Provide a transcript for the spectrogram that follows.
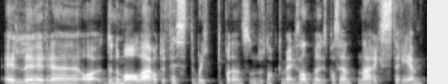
eller eh, Det normale er at du fester blikket på den som du snakker med. Men hvis pasienten er ekstremt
